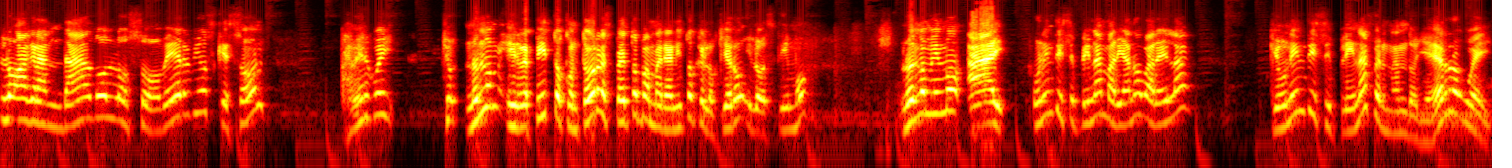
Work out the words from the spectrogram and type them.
lo agrandado, los soberbios que son. A ver, güey, no y repito, con todo respeto para Marianito, que lo quiero y lo estimo, no es lo mismo, hay una indisciplina Mariano Varela que una indisciplina Fernando Hierro, güey.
